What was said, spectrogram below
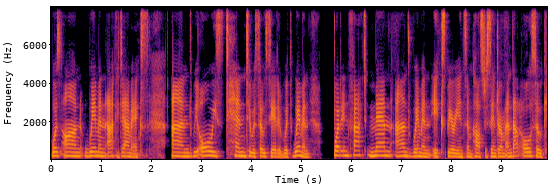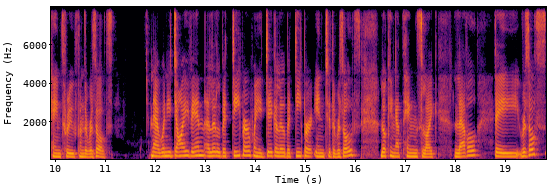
was on women academics, and we always tend to associate it with women. But in fact, men and women experience imposter syndrome, and that also came through from the results. Now, when you dive in a little bit deeper, when you dig a little bit deeper into the results, looking at things like level, the results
